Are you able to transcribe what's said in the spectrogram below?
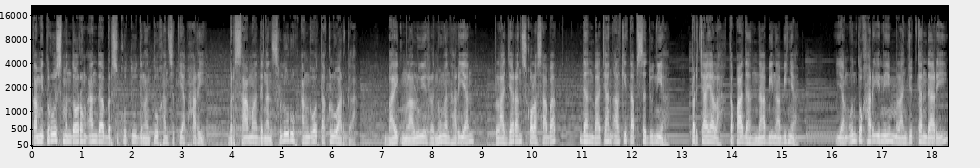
Kami terus mendorong Anda bersekutu dengan Tuhan setiap hari bersama dengan seluruh anggota keluarga, baik melalui renungan harian, pelajaran sekolah sabat, dan bacaan Alkitab sedunia. Percayalah kepada nabi-nabinya yang untuk hari ini melanjutkan dari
